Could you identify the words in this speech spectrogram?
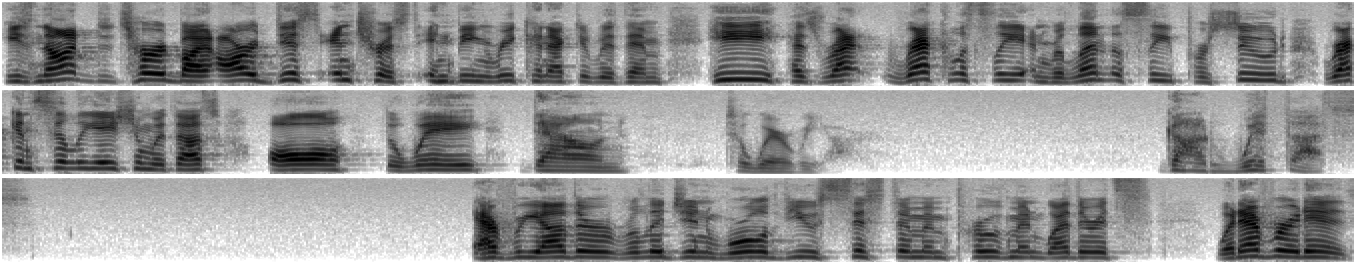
He's not deterred by our disinterest in being reconnected with Him. He has re- recklessly and relentlessly pursued reconciliation with us all the way down to where we are. God with us. Every other religion, worldview, system improvement, whether it's whatever it is,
